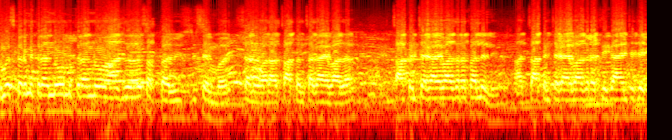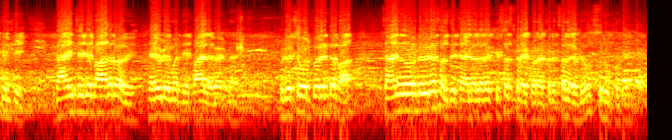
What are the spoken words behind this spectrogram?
नमस्कार मित्रांनो मित्रांनो आज सत्तावीस डिसेंबर शनिवार आज चाकणचा गाय बाजार. चाकणच्या गाय बाजारात आलेले. आज चाकणच्या गाय बाजारातली गायांच्या ज्या किमती गायांचे जे बाजार व्हावे ह्या व्हिडिओमध्ये पाहायला भेटणार व्हिडिओ शेवटपर्यंत पहा. चॅनलवर नवीन असेल तर चॅनलला नक्की सबस्क्राईब करा. तर चला व्हिडिओ सुरू करू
